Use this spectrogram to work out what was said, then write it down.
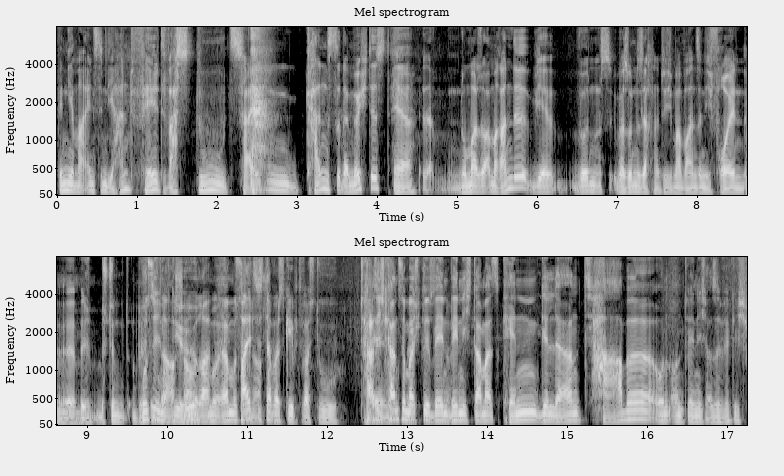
wenn dir mal eins in die Hand fällt, was du zeigen kannst oder möchtest. Ja. Äh, nur mal so am Rande, wir würden uns über so eine Sache natürlich mal wahnsinnig freuen. Mhm. Bestimmt, bestimmt auch die Hörer. Ja, falls es da was gibt, was du also ich kann zum Beispiel, wen, wen ich damals kennengelernt habe und, und wen ich also wirklich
